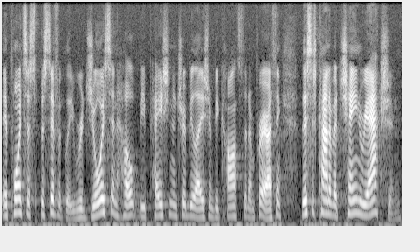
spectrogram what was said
It points us specifically rejoice in hope, be patient in tribulation, be constant in prayer. I think this is kind of a chain reaction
